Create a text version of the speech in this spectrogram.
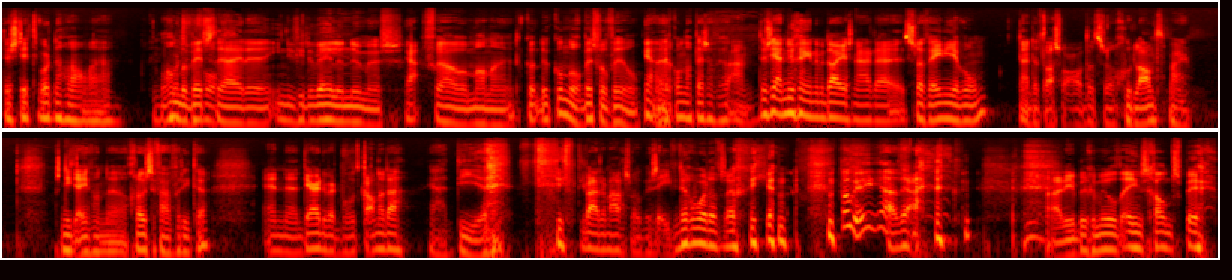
Dus dit wordt nog wel... Landenwedstrijden, individuele nummers, Ja. vrouwen, mannen. Er, er komt nog best wel veel. Ja, er komt nog best wel veel aan. Dus ja, nu gingen de medailles naar de Slovenië won. Nou, dat was wel, dat is wel een goed land, maar was niet een van de grootste favorieten. En eh, derde werd bijvoorbeeld Canada. ja, die, eh, die, die waren normaal gesproken zevende geworden of zo. Oké, ja, ja. Nou, die hebben gemiddeld één schans per,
